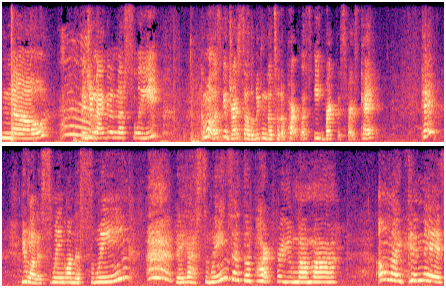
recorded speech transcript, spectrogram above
No. Did you not get enough sleep? Come on, let's get dressed so that we can go to the park. Let's eat breakfast first, okay? Okay? You want to swing on the swing? They got swings at the park for you, mama. Oh my goodness.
